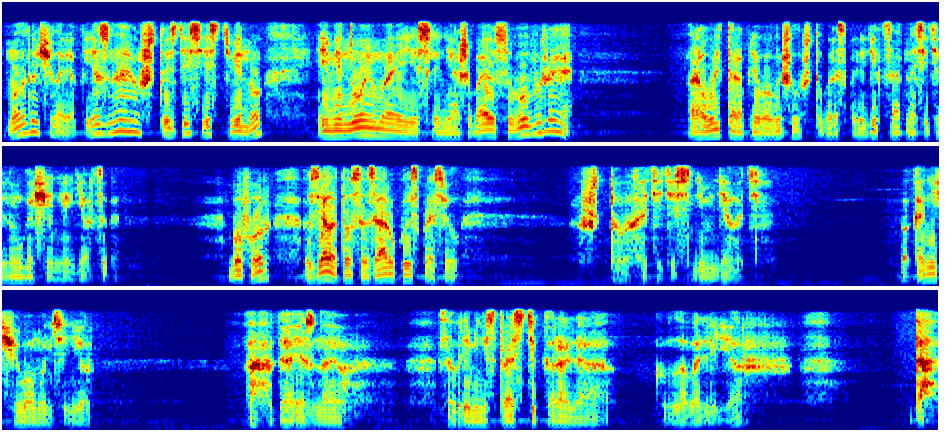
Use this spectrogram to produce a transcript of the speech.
«Молодой человек, я знаю, что здесь есть вино, именуемое, если не ошибаюсь, Вувре». Рауль торопливо вышел, чтобы распорядиться относительно угощения герцога. Бофор взял Атоса за руку и спросил, «Что вы хотите с ним делать?» «Пока ничего, монсеньор». «Ах, да, я знаю. Со времени страсти короля Клавальер». «Да,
